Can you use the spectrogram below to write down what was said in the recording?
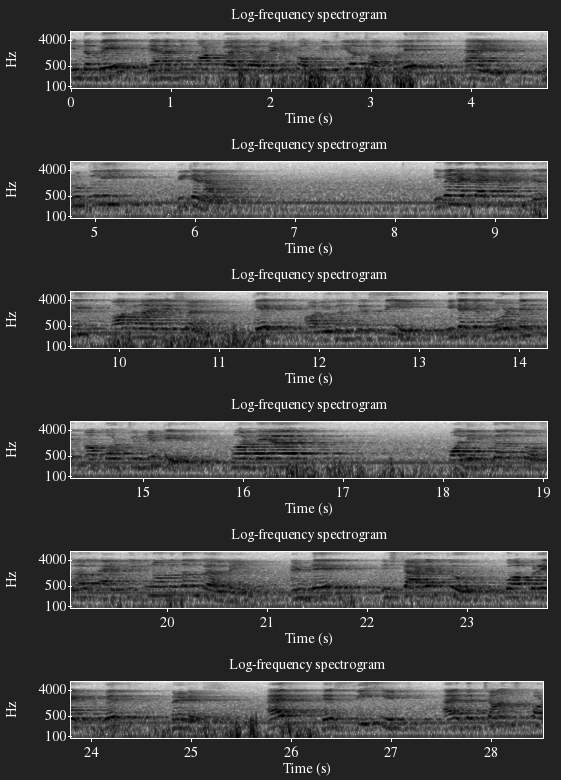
in the way they have been caught by the British officials or police and brutally beaten up. Even at that time, Dalit organization get or you can say see it as a golden opportunity for their political, social and economical well-being and they started to cooperate with British as they see it as a chance for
